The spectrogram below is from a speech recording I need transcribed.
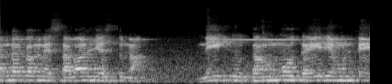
సందర్భంగా నేను సవాల్ చేస్తున్నా. నీకు దమ్ము ధైర్యం ఉంటే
